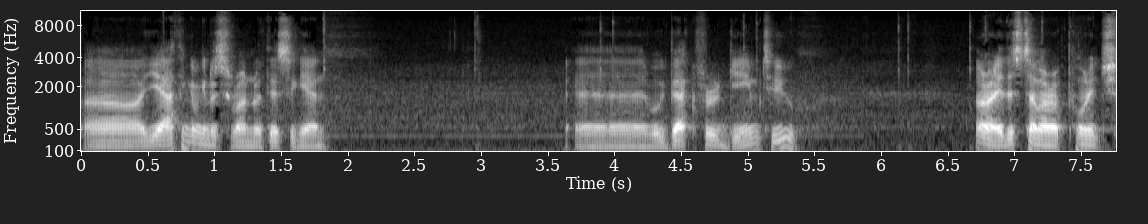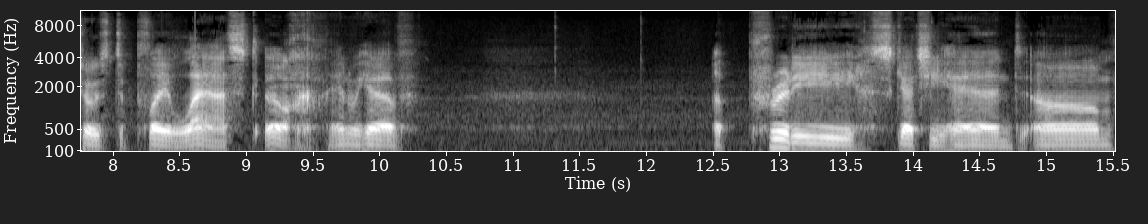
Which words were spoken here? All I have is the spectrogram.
Uh, yeah, I think I'm going to just run with this again. And we'll be back for game two. Alright, this time our opponent chose to play last. Ugh, and we have a pretty sketchy hand. Um,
